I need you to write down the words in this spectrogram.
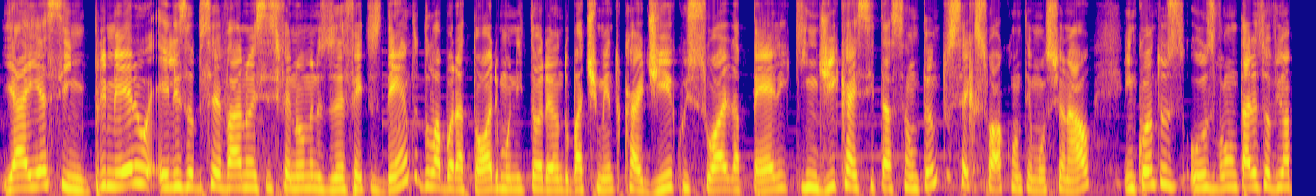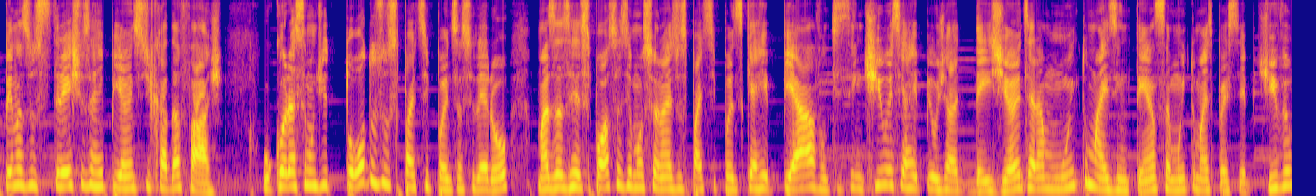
E aí, assim, primeiro eles observaram esses fenômenos dos efeitos dentro do laboratório, monitorando o batimento cardíaco e suor da pele, que indica a excitação tanto sexual quanto emocional, enquanto os, os voluntários ouviam apenas os trechos arrepiantes de cada faixa. O coração de todos os participantes acelerou, mas as respostas emocionais dos participantes que arrepiavam, que sentiam esse arrepio já desde antes, era muito mais intensa, muito mais perceptível.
